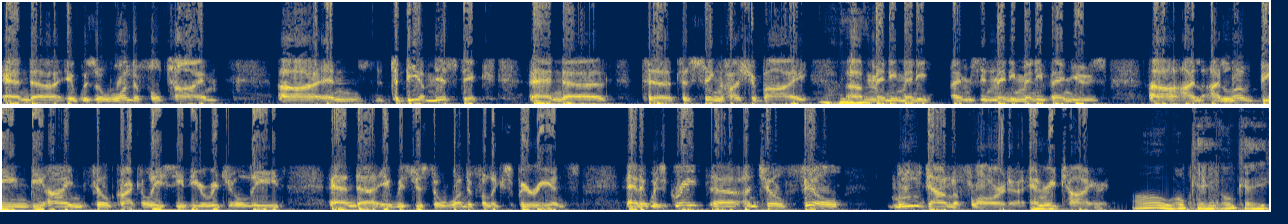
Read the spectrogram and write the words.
and uh, it was a wonderful time. Uh, and to be a mystic and uh, to to sing Hushabye uh, many many times in many many venues. Uh, I, I love being behind Phil Cracolici, the original lead, and uh, it was just a wonderful experience. And it was great uh, until Phil moved down to Florida and retired. Oh, okay, okay.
